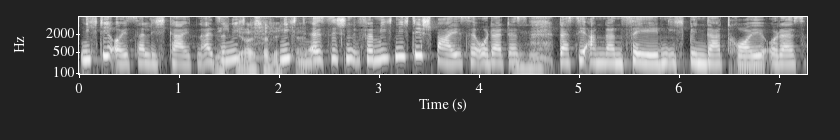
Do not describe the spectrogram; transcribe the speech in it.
Nicht die Äußerlichkeiten. Also nicht, nicht, Äußerlichkeiten. nicht, es ist für mich nicht die Speise oder das, mhm. dass die anderen sehen, ich bin da treu mhm. oder so.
